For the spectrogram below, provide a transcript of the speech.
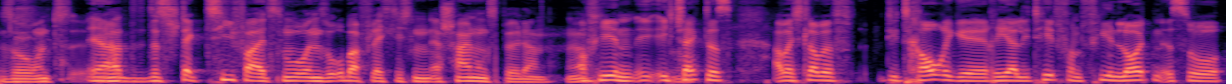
So, und äh, Ja. ja. das steckt tiefer als nur in so oberflächlichen Erscheinungsbildern. Ne? Auf jeden, ich, ich check das, aber ich glaube, die traurige Realität von vielen Leuten ist so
